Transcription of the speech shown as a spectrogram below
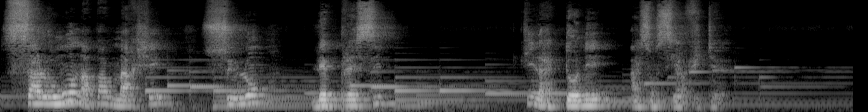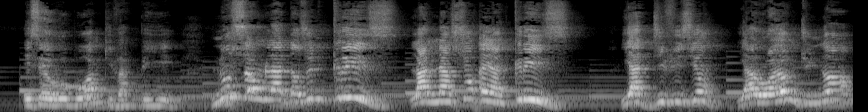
Salomon n'a pas marché selon les principes qu'il a donnés à son serviteur. Et c'est Roboam qui va payer. Nous sommes là dans une crise. La nation est en crise. Il y a division. Il y a le royaume du nord,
